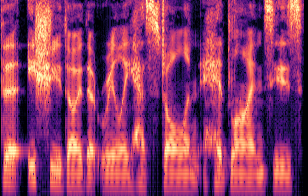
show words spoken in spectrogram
The issue, though, that really has stolen headlines is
